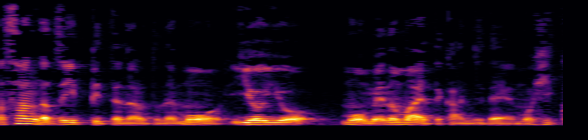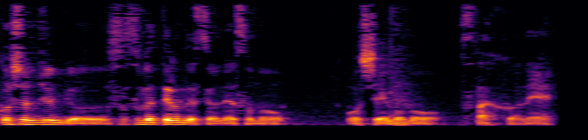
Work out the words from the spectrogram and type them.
まあ、3月1日ってなるとね、もういよいよ、もう目の前って感じで、もう引っ越しの準備を進めてるんですよね、その教え子のスタッフはね。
